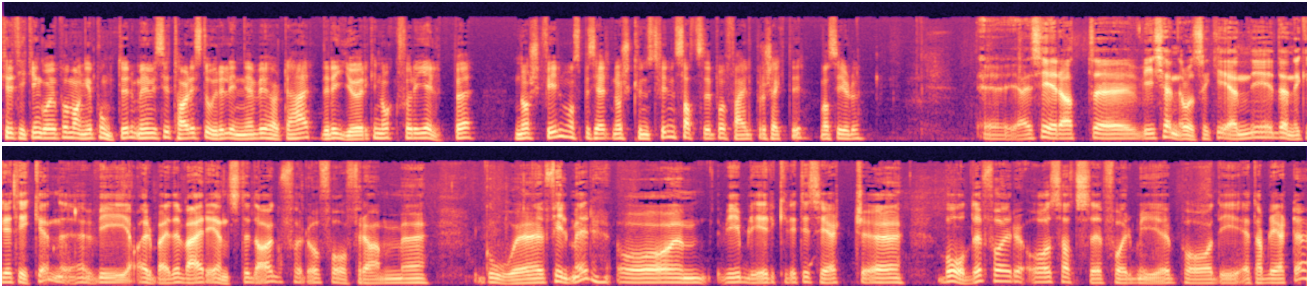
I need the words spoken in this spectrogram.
Kritikken går jo på mange punkter, men hvis vi tar de store linjene vi hørte her Dere gjør ikke nok for å hjelpe norsk film, og spesielt norsk kunstfilm, satser på feil prosjekter. Hva sier du? Eh, jeg sier at eh, vi kjenner oss ikke igjen i denne kritikken. Vi arbeider hver eneste dag for å få fram gode filmer. Og um, vi blir kritisert eh, både for å satse for mye på de etablerte,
